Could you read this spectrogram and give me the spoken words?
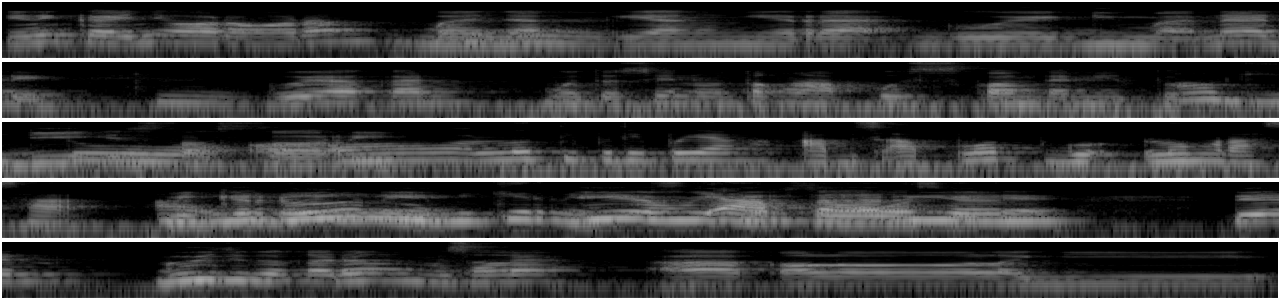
Ini kayaknya orang-orang banyak Mm-mm. yang ngira gue gimana deh. Hmm. Gue akan mutusin untuk ngapus konten itu Oh gitu. di Instastory. Oh, lo tipe-tipe yang abis upload gue, lo ngerasa ah, mikir ini dulu kayaknya nih. mikir nih. Iya, terus mikir seharian. gitu ya. Dan gue juga kadang misalnya uh, kalau lagi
